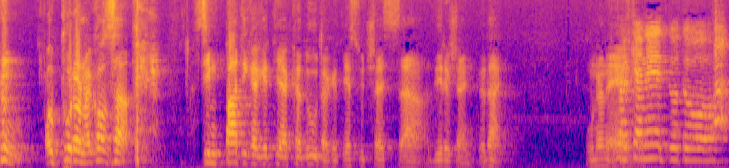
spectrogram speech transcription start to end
Eh? Oppure una cosa simpatica che ti è accaduta, che ti è successa di recente, dai. Un Qualche aneddoto. aneddoto? Ah,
